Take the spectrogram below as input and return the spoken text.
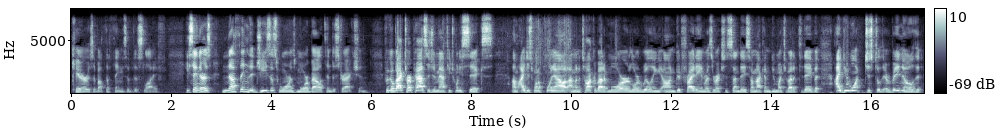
cares about the things of this life. He's saying there is nothing that Jesus warns more about than distraction. If we go back to our passage in Matthew 26, Um, I just want to point out, I'm going to talk about it more, Lord willing, on Good Friday and Resurrection Sunday, so I'm not going to do much about it today, but I do want just to let everybody know that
